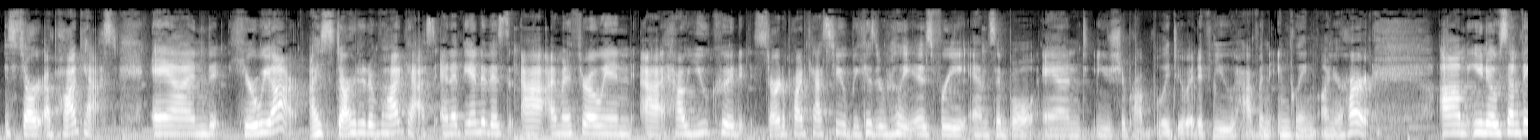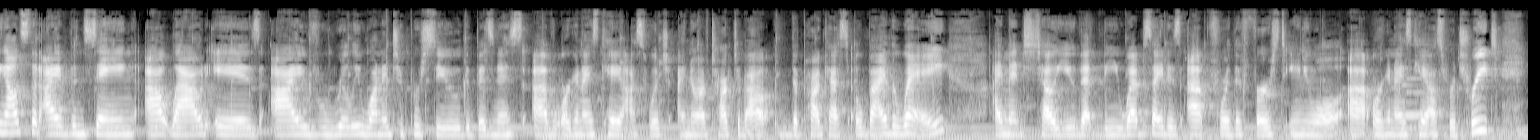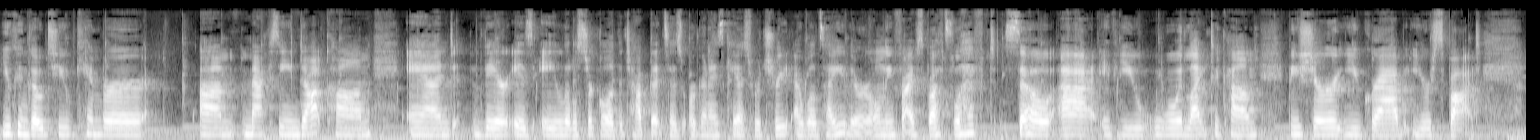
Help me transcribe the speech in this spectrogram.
start a podcast. And here we are. I started a podcast. And at the end of this, uh, I'm going to throw in uh, how you could start a podcast too, because it really is free and simple. And you should probably do it if you have an inkling on your heart. Um, you know, something else that I've been saying out loud is I've really wanted to pursue the business of organized chaos, which I know I've talked about the podcast. Oh, by the way, I meant to tell you that the website is up for the first annual uh, Organized Chaos Retreat. You can go to Kimber um, Maxine.com, and there is a little circle at the top that says Organized Chaos Retreat. I will tell you there are only five spots left. So uh, if you would like to come, be sure you grab your spot.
